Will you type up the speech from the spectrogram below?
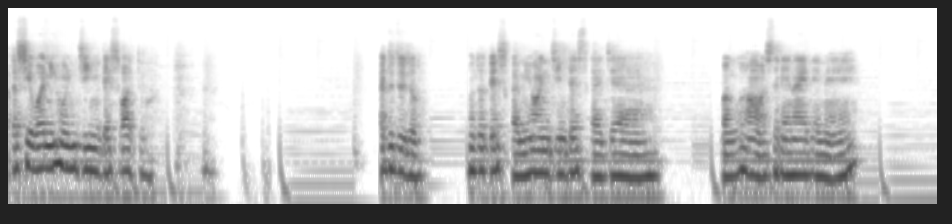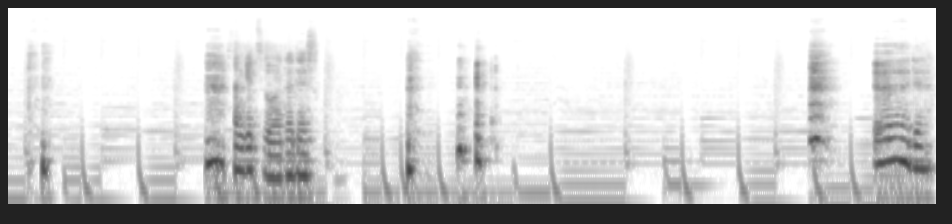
Watashi wa Nihonjin desu wa tuh aduh tuh tuh untuk Deska Nihonjin Deska aja Bang Gohan wasarenai de ne 三月はたですか Ada.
